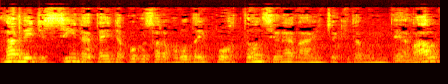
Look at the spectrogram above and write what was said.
na medicina, até ainda há pouco a senhora falou da importância, né? A gente aqui estava no intervalo,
